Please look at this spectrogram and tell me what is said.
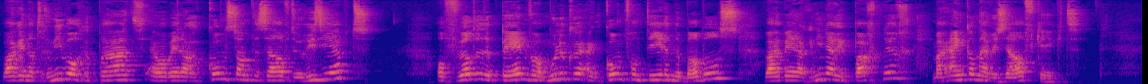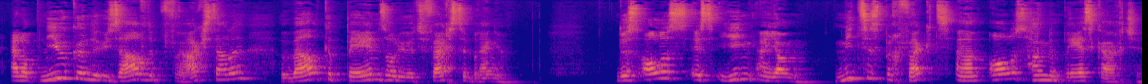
waarin dat er niet wordt gepraat en waarbij dat je constant dezelfde ruzie hebt? Of wilde de pijn van moeilijke en confronterende babbels waarbij dat je niet naar je partner, maar enkel naar jezelf kijkt? En opnieuw kun je jezelf de vraag stellen: welke pijn zal u het verste brengen? Dus alles is yin en yang. Niets is perfect en aan alles hangt een prijskaartje.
